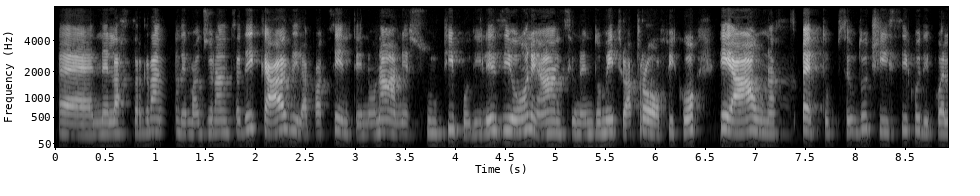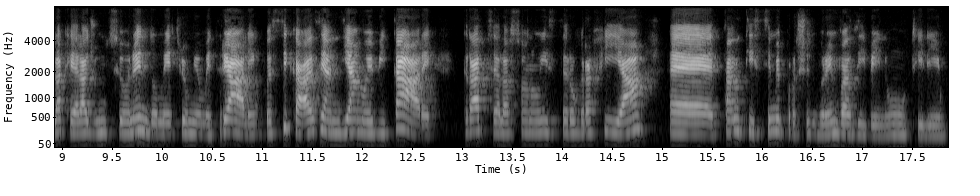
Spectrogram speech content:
eh, nella stragrande maggioranza dei casi la paziente non ha nessun tipo di lesione, anzi un endometrio atrofico e ha un aspetto pseudocistico di quella che è la giunzione endometrio-miometriale. In questi casi andiamo a evitare grazie alla sonoisterografia eh, tantissime procedure invasive inutili.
